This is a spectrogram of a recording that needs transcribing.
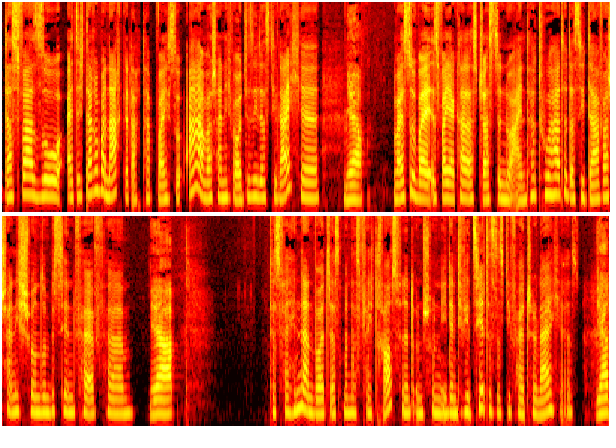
Das war so, als ich darüber nachgedacht habe, war ich so, ah, wahrscheinlich wollte sie, dass die Leiche. Ja. Weißt du, weil es war ja klar, dass Justin nur ein Tattoo hatte, dass sie da wahrscheinlich schon so ein bisschen ver, ver ja das verhindern wollte, dass man das vielleicht rausfindet und schon identifiziert, dass es die falsche Leiche ist. Ja,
